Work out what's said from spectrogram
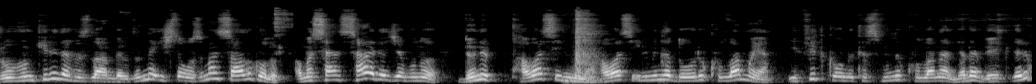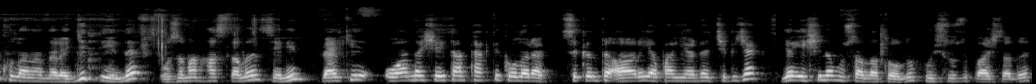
ruhunkini de hızlandırdığında işte o zaman sağlık olur. Ama sen sadece bunu dönüp havas ilmine, havas ilmine doğru kullanmayan, ifrit kolu kısmını kullanan ya da vekleri kullananlara gittiğinde o zaman hastalığın senin belki o anda şeytan taktik olarak sıkıntı, ağrı yapan yerden çıkacak. Ya eşine musallat oldu, huysuzluk başladı,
